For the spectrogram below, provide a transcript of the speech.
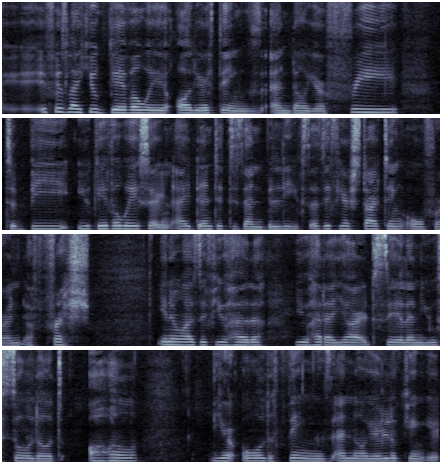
It feels like you gave away all your things and now you're free to be you gave away certain identities and beliefs as if you're starting over and afresh you know as if you had a you had a yard sale and you sold out all your old things and now you're looking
